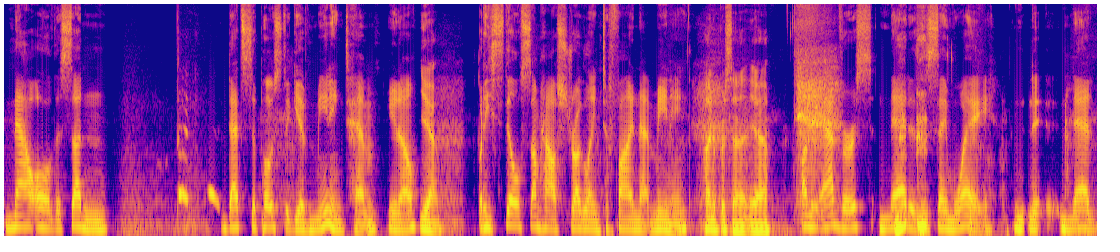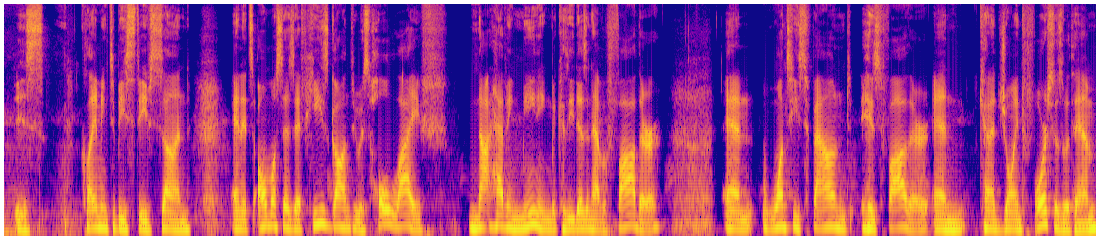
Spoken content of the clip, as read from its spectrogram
now all of a sudden that's supposed to give meaning to him, you know? yeah, But he's still somehow struggling to find that meaning. hundred percent. Yeah, On the adverse, Ned is the same way. N- Ned is claiming to be Steve's son, and it's almost as if he's gone through his whole life not having meaning because he doesn't have a father. And once he's found his father and kind of joined forces with him,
